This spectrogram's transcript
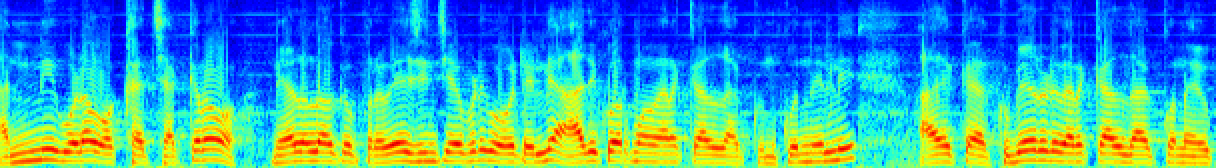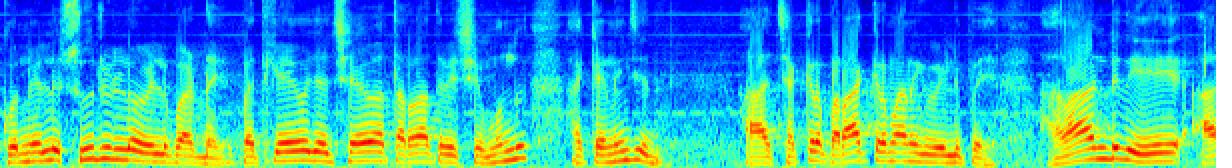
అన్నీ కూడా ఒక్క చక్రం నీళ్ళలోకి ప్రవేశించేప్పటికి ఒకటి వెళ్ళి ఆదికూర్మ వెనకాల దాక్కుంది కొన్ని వెళ్ళి ఆ యొక్క కుబేరుడు వెనకాల దాక్కున్నాయి. కొన్ని వెళ్ళి సూర్యుల్లో వెళ్ళి పడ్డాయి బతికేవో చచ్చేవో తర్వాత విషయం ముందు అక్కడి నుంచి ఆ చక్ర పరాక్రమానికి వెళ్ళిపోయి అలాంటిది ఆ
